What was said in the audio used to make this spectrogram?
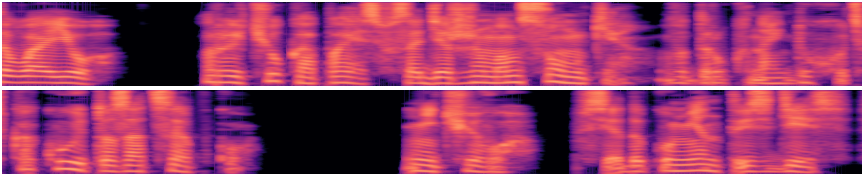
твою! Рычу, копаясь в содержимом сумки. Вдруг найду хоть какую-то зацепку. Ничего, все документы здесь.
